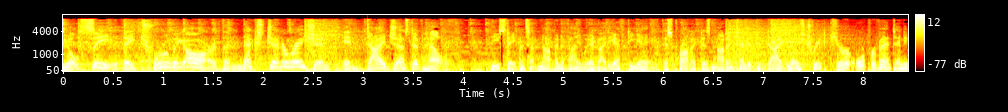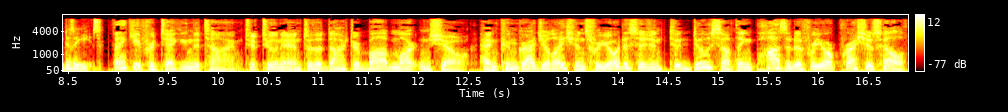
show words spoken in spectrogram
You'll see they truly are the next generation in digestive health. These statements have not been evaluated by the FDA. This product is not intended to diagnose, treat, cure, or prevent any disease. Thank you for taking the time to tune in to the Dr. Bob Martin Show, and congratulations for your decision to do something positive for your precious health.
